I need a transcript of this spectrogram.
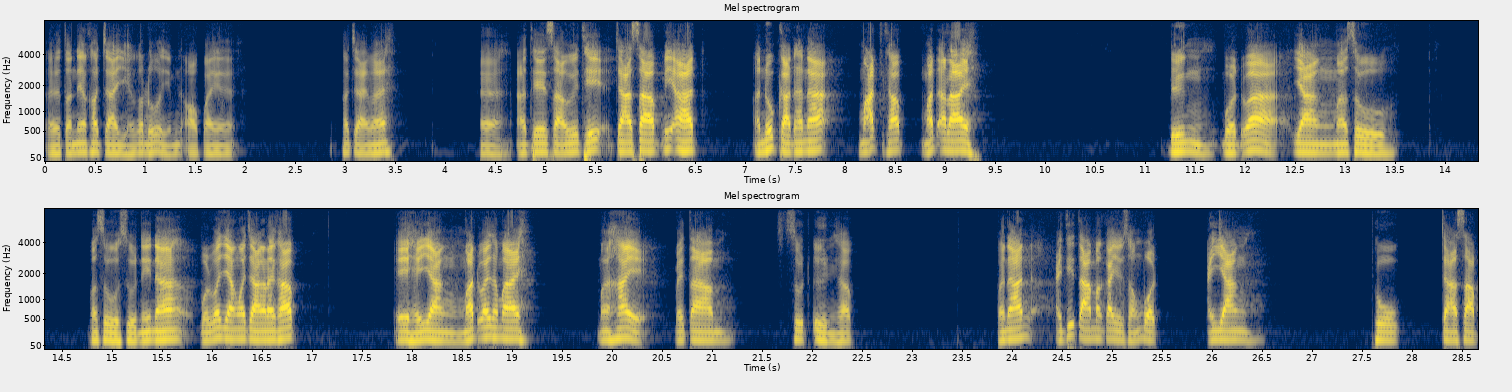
เออตอนนี้เข้าใจเดี๋ยวก็รู้เดี๋ยวมันออกไป เข้าใจไหมเอออาเทสาวิธิจาสาบมีอัดอนุกัตนะมัดครับ มัดอะไร ดึงบทว่ายังมาสู่ มาสู่สูตรนี้นะ บทว่ายังมาจากอะไรครับ เอเหยังมัดไว้ทำไม มาให้ไปตามสูตรอื่นครับ เพราะนั้นไอ้ที่ตามมากันอยู่สองบทไอ้ยังถูกจ่าสับ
